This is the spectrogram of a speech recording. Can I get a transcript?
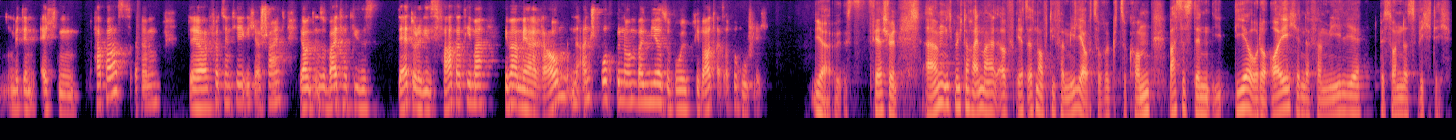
mit den echten Papas. Ähm, der 14-tägig erscheint. Ja, und insoweit hat dieses Dad oder dieses Vaterthema immer mehr Raum in Anspruch genommen bei mir, sowohl privat als auch beruflich. Ja, sehr schön. Ähm, ich möchte noch einmal auf, jetzt erstmal auf die Familie auch zurückzukommen. Was ist denn dir oder euch in der Familie besonders wichtig?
